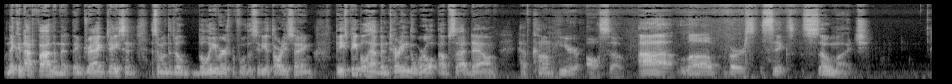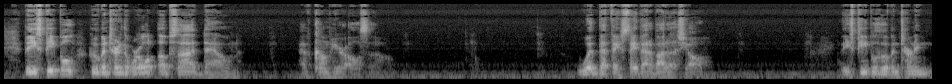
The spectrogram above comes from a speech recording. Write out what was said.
When they could not find them, they dragged Jason and some of the believers before the city authorities, saying, These people have been turning the world upside down, have come here also. I love verse 6 so much. These people who have been turning the world upside down have come here also. Would that they say that about us, y'all. These people who have been turning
